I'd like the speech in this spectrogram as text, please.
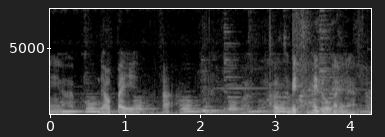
นี่นะครับ เดี๋ยวไปอ่าเปิดสวิตช์ให้ดูกันเลยนะครับอะ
